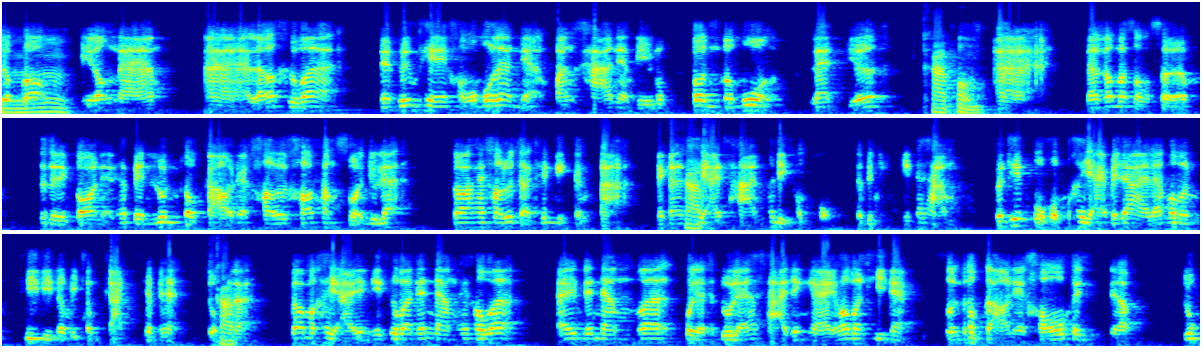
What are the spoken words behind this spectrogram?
ยกร่องมีร่องน้ำอ่า แล้วก็คือว่าในพื้นเพของมะม่วงแรดเนี่ยบางค้าเนี่ยมีต้นมะม่วงแรดเยอะครับผม อ่า แล้วก็มาส่งเสริมเก ษตรกรเนี่ยถ้าเป็นรุ่นเก่าๆเนี่ยเขาเขาทำสวนอยู่แล้ว ก็ให้เขารู้จักเทคนิคต่างๆ ในการขยายฐานผลิตของผมจะเป็นอย่างนี้ถ้าถามพื้นที่ปลูกผมขยายไม่ได้แล้วเพราะมันที่ดินเรามีจำกัดใช่ไหมฮะจบละก็มาขยายอย่างนี้คือว่าแนะนำให้เขาว่าไอ้แนะนำว่าควรจะดูแลรักษายังไง เพราะบางทีเนี่ยสวนเก่าๆเนี่ยเขาเป็นแบบยุค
